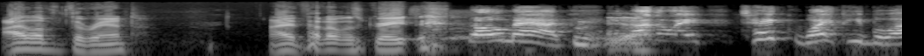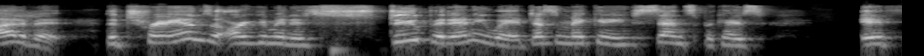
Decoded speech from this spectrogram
I loved the rant. I thought it was great. So mad. yeah. By the way, take white people out of it. The trans argument is stupid anyway. It doesn't make any sense because if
